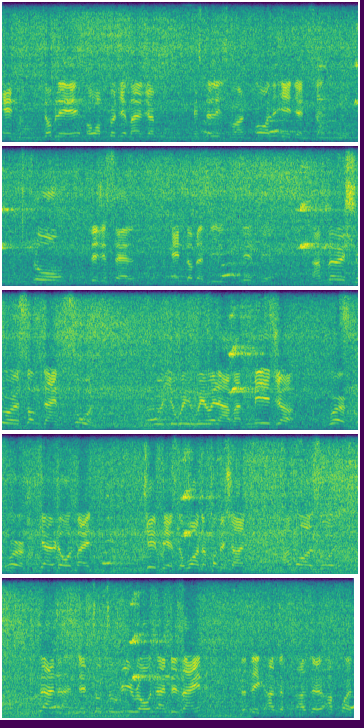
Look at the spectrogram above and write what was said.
NWA our project manager Mr. Lynchman all the agencies Flow, Digicel, NWC, JPA I'm very sure sometime soon you, you, we will have a major work work carried out by JPS, the Water Commission, have also planned to, to reroute and design the thing as, the, as, acquire,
